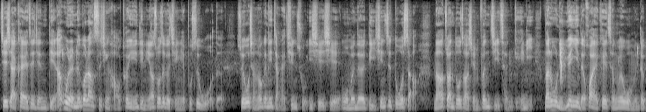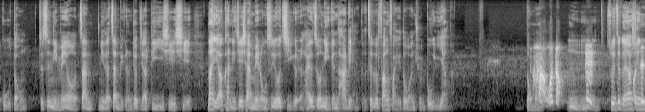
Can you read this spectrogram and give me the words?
接下来开的这间店啊，为了能够让事情好推演一点，你要说这个钱也不是我的，所以我想说跟你讲个清楚一些些，我们的底薪是多少，然后赚多少钱分几成给你。那如果你愿意的话，也可以成为我们的股东，只是你没有占你的占比可能就比较低一些些。那也要看你接下来美容师有几个人，还是只有你跟他两个，这个方法也都完全不一样。好，我懂。嗯嗯，所以这个要先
